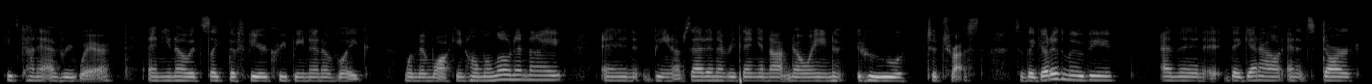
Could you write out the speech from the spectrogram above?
He's kind of everywhere. And, you know, it's like the fear creeping in of like women walking home alone at night and being upset and everything and not knowing who to trust. So they go to the movie and then it, they get out and it's dark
